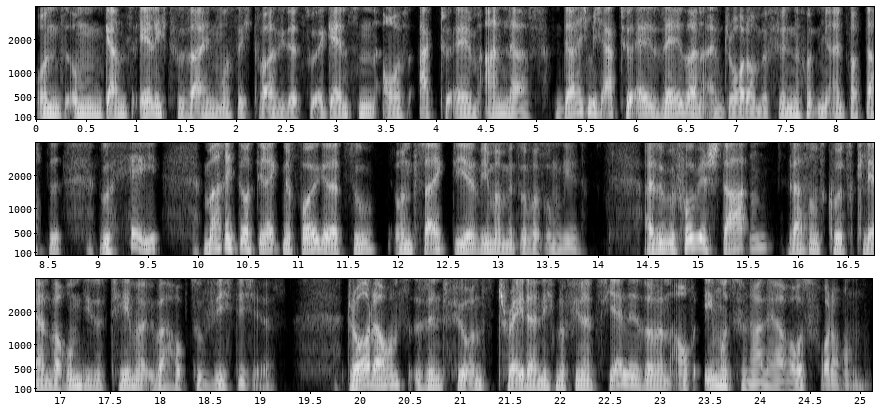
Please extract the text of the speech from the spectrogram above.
Und um ganz ehrlich zu sein, muss ich quasi dazu ergänzen, aus aktuellem Anlass. Da ich mich aktuell selber in einem Drawdown befinde und mir einfach dachte, so hey, mache ich doch direkt eine Folge dazu und zeig dir, wie man mit sowas umgeht. Also bevor wir starten, lass uns kurz klären, warum dieses Thema überhaupt so wichtig ist. Drawdowns sind für uns Trader nicht nur finanzielle, sondern auch emotionale Herausforderungen.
